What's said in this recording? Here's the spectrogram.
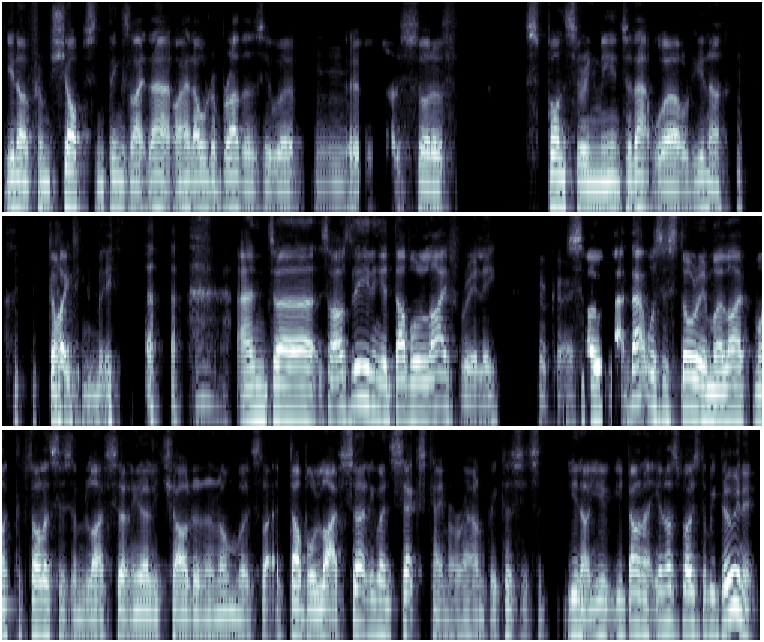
you know from shops and things like that. I had older brothers who were Mm. uh, sort of sponsoring me into that world, you know, guiding me. and uh, so I was leading a double life, really. Okay. So that, that was a story in my life, my Catholicism life, certainly early childhood and onwards, like a double life. Certainly when sex came around, because it's you know you you don't you're not supposed to be doing it.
